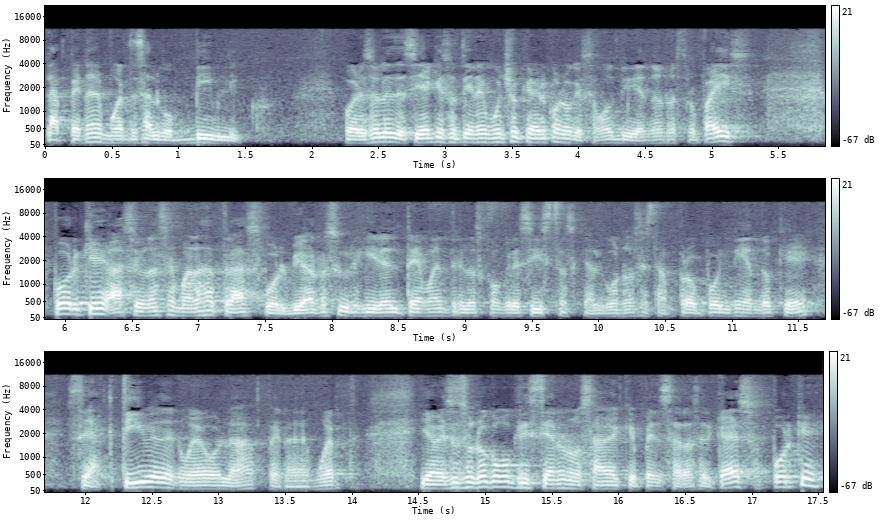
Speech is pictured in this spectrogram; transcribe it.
La pena de muerte es algo bíblico. Por eso les decía que eso tiene mucho que ver con lo que estamos viviendo en nuestro país porque hace unas semanas atrás volvió a resurgir el tema entre los congresistas que algunos están proponiendo que se active de nuevo la pena de muerte. Y a veces uno como cristiano no sabe qué pensar acerca de eso. ¿Por qué?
